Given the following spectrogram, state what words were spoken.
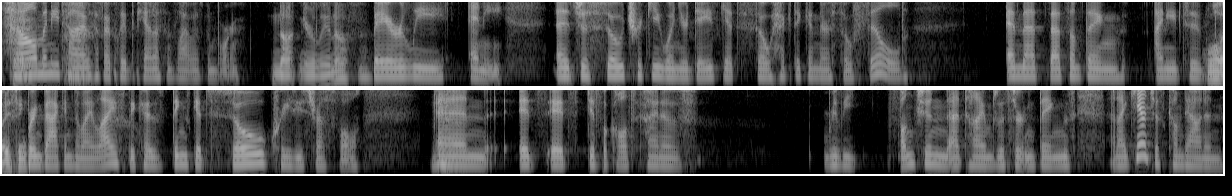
Okay. How many times have I played the piano since Lila's been born? not nearly enough Barely any. And it's just so tricky when your days get so hectic and they're so filled. And that that's something I need to well i think bring back into my life because things get so crazy stressful. And it's it's difficult to kind of really function at times with certain things. And I can't just come down and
